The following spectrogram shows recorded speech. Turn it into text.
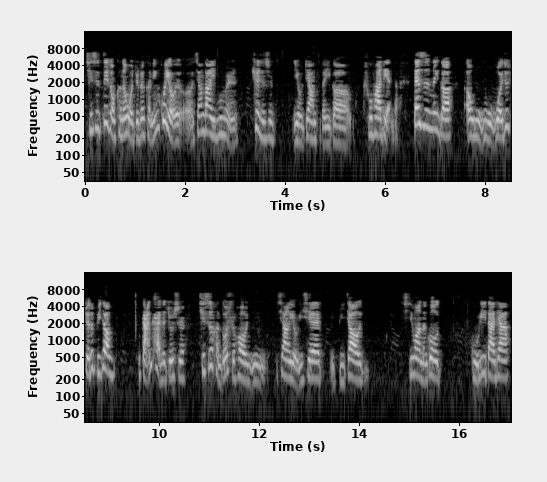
其实这种可能我觉得肯定会有呃相当一部分人确实是有这样子的一个出发点的，但是那个呃我我我就觉得比较感慨的就是，其实很多时候嗯像有一些比较希望能够鼓励大家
